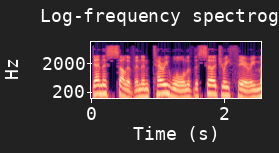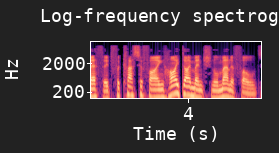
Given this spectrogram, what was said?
Dennis Sullivan and Terry Wall of the surgery theory method for classifying high-dimensional manifolds.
